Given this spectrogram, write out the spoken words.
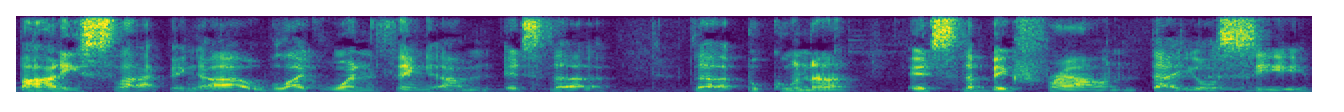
body slapping. Uh, like one thing, um, it's the the pukana. It's the big frown that you'll see.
